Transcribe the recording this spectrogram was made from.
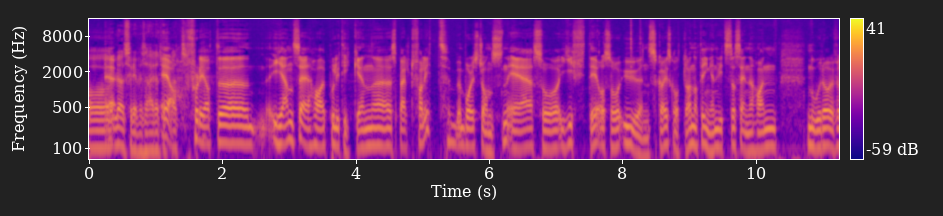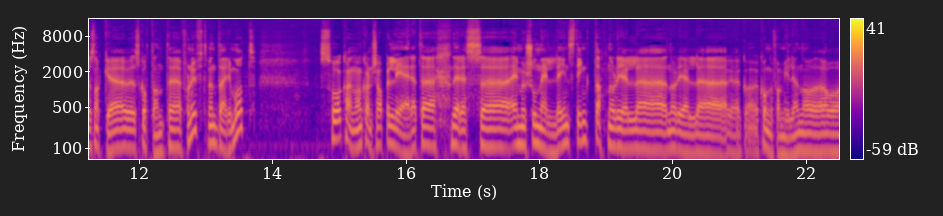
å løsrive seg, rett og slett? Ja, fordi at uh, igjen så har politikken uh, spilt fallitt. Boris Johnson er så giftig og så uønska i Skottland at det er ingen vits å sende han nordover for å snakke skottene til fornuft. Men derimot så kan man kanskje appellere til deres uh, emosjonelle instinkt da, når det gjelder, når det gjelder uh, kongefamilien og, og,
